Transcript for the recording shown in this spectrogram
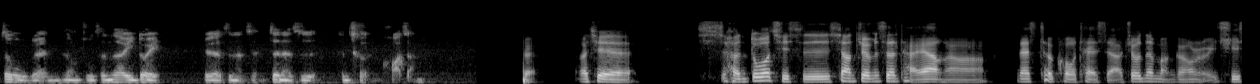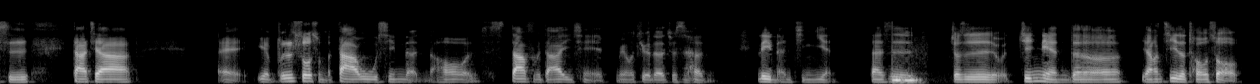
这五个人这种组成的一队，觉得真的是真的是很扯很夸张。对，而且。很多其实像 Jameson 台样啊，Nestor Cortez 啊，Jordan Montgomery，其实大家哎也不是说什么大物新人，然后 staff 大家以前也没有觉得就是很令人惊艳，但是就是今年的洋基的投手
